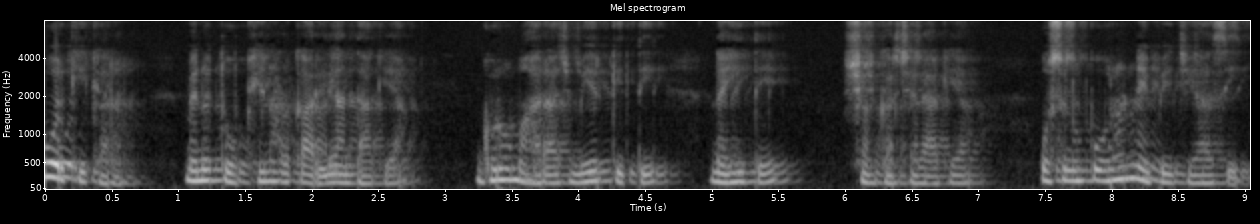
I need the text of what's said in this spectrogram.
ਹੋਰ ਕੀ ਕਰਾਂ? ਮੈਨੂੰ ਧੋਖੇ ਨਾਲ ਕਰ ਲਿਆਂਦਾ ਗਿਆ। ਗੁਰੂ ਮਹਾਰਾਜ ਮਿਹਰ ਕੀਤੀ। ਨਹੀਂ ਤੇ ਸ਼ੰਕਰ ਚਲਾ ਗਿਆ। ਉਸ ਨੂੰ ਪੂਰਨ ਨੇ ਭੇਜਿਆ ਸੀ।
